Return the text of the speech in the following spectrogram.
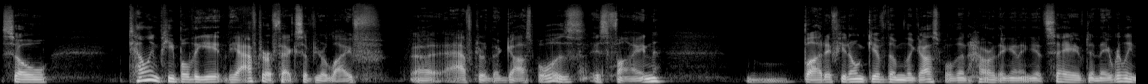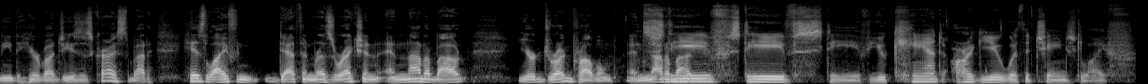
so, telling people the the after effects of your life uh, after the gospel is is fine. But if you don't give them the gospel, then how are they going to get saved? And they really need to hear about Jesus Christ, about his life and death and resurrection, and not about your drug problem and not about Steve, Steve, Steve, you can't argue with a changed life.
